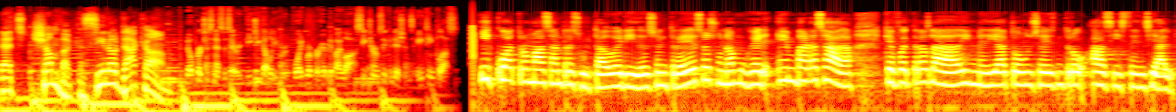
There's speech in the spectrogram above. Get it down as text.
That's chumbacasino.com. No purchase necessary. Void were prohibited by law. See terms and conditions. 18 plus. y cuatro más han resultado heridos, entre esos una mujer embarazada que fue trasladada de inmediato a un centro asistencial.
